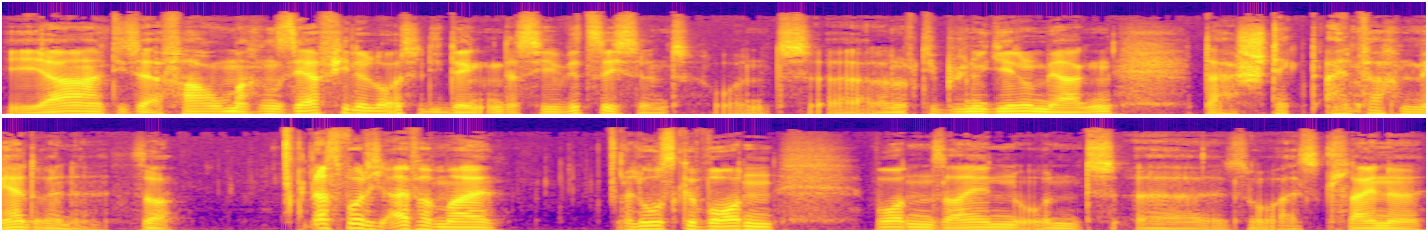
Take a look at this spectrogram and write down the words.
ja, diese Erfahrung machen sehr viele Leute, die denken, dass sie witzig sind und äh, dann auf die Bühne gehen und merken, da steckt einfach mehr drinne. So, das wollte ich einfach mal losgeworden worden sein und äh, so als kleine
